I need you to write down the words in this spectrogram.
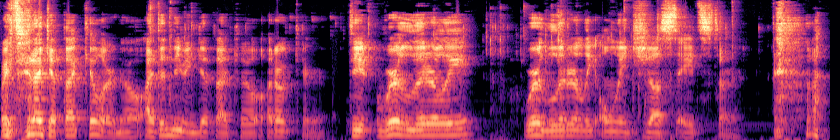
Wait, did I get that kill or no? I didn't even get that kill. I don't care. Dude, we're literally, we're literally only just 8 star.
